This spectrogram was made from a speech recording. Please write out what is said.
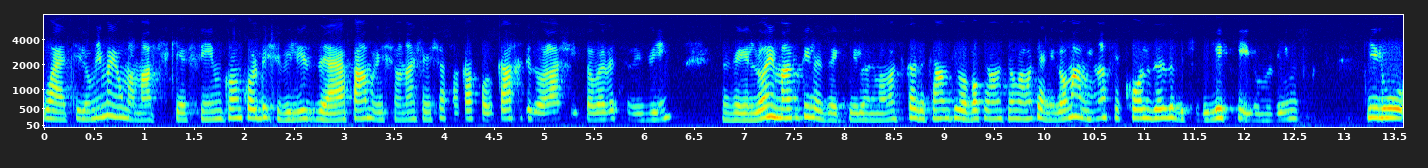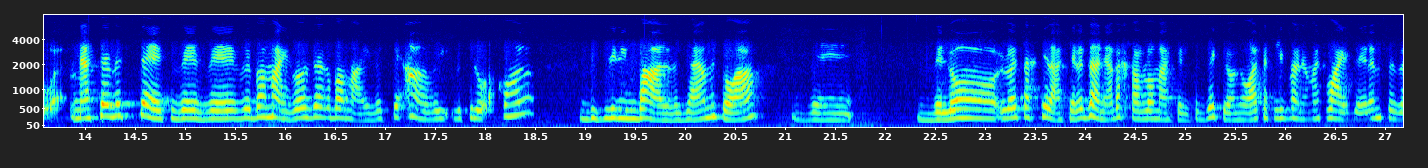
וואי, הצילומים היו ממש כיפים. קודם כל בשבילי זה היה פעם ראשונה שיש הפקה כל כך גדולה שהסתובבת סביבי, ולא האמנתי לזה, כאילו, אני ממש כזה קמתי בבוקר, אמרתי, אני לא מאמינה שכל זה זה בשבילי, כאילו, מביאים כאילו מעצבת סט ובמאי ועוזר במאי ושיער וכאילו הכל בשביל ענבל וזה היה מטורף ו- ולא לא הצלחתי לעכל את זה, אני עד עכשיו לא מעכלת את זה, כאילו אני רואה את הקליפ ואני אומרת וואי זה הלם שזה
